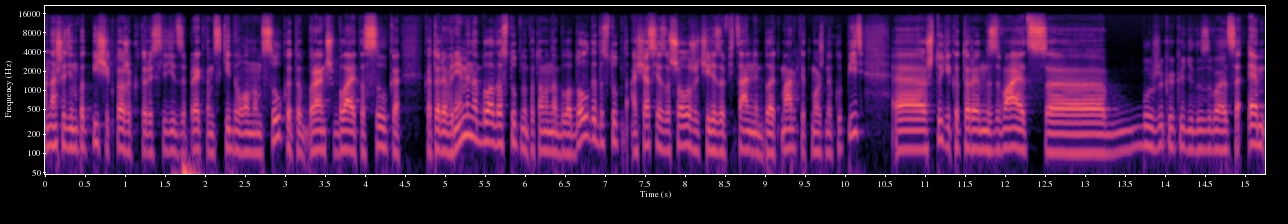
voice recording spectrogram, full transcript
Наш один подписчик тоже, который следит за проектом, скидывал нам ссылку. Это раньше была эта ссылка, которая временно была доступна, потом она была долго доступна, а сейчас я зашел уже через официальный Black Market, можно купить э, штуки, которые называются, боже, как они называются, М,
